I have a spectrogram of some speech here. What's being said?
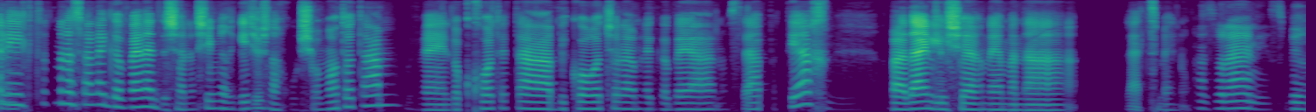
אני קצת מנסה לגוון את זה, שאנשים ירגישו שאנחנו שומעות אותם, ולוקחות את הביקורת שלהם לגבי הנושא הפתיח, אבל עדיין להישאר נאמנה לעצמנו. אז אולי אני אסביר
